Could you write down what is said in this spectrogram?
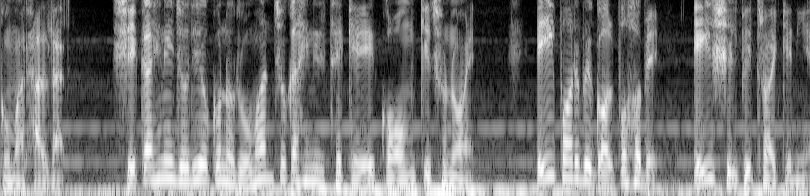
কুমার হালদার। সে কাহিনী যদিও কোনো রোমাঞ্চ কাহিনীর থেকে কম কিছু নয়। এই পর্বে গল্প হবে এই শিল্পীত্রয়কে নিয়ে।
